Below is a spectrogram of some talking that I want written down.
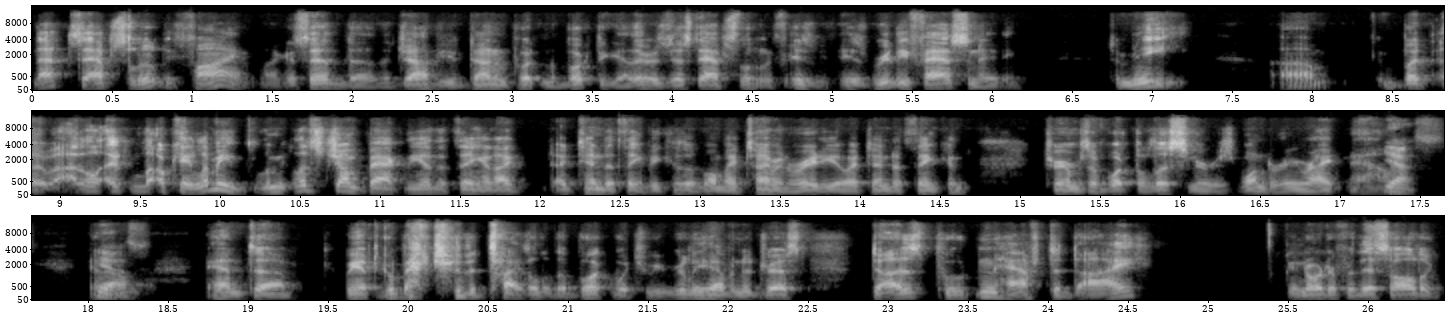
that's absolutely fine. Like I said, uh, the job you've done in putting the book together is just absolutely is is really fascinating to me. Um, but uh, okay, let me let me let's jump back. The other thing, and I I tend to think because of all my time in radio, I tend to think in terms of what the listener is wondering right now. Yes. You yes. Know? And uh, we have to go back to the title of the book, which we really haven't addressed. Does Putin have to die in order for this all to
